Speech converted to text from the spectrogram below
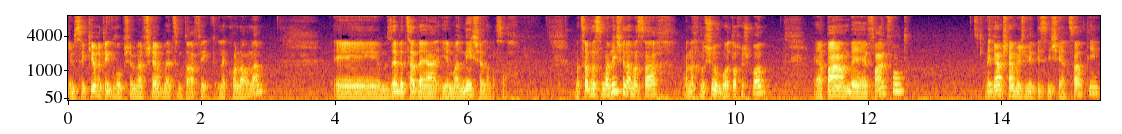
עם Security Group שמאפשר בעצם traffic לכל העולם. זה בצד הימני של המסך. בצד השמאלי של המסך, אנחנו שוב באותו חשבון, הפעם בפרנקפורט, וגם שם יש VPC שיצרתי,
